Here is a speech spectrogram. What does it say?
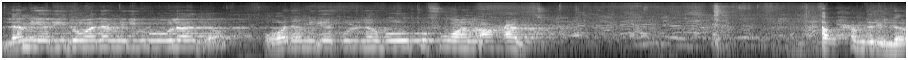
لم يلد ولم يولد ولم يكن له كفوا أحد আলহামদুলিল্লাহ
